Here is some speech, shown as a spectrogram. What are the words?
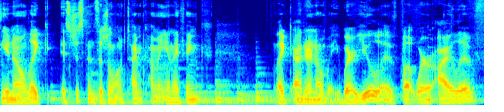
you know like it's just been such a long time coming and i think like i don't know where you live but where i live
